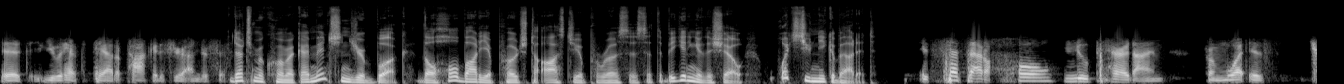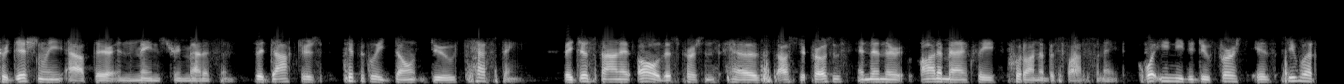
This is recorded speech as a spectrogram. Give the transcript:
It, you would have to pay out of pocket if you're under 50. Dr. McCormick, I mentioned your book, The Whole Body Approach to Osteoporosis, at the beginning of the show. What's unique about it? It sets out a whole new paradigm from what is traditionally out there in mainstream medicine. The doctors typically don't do testing. They just found it, oh, this person has osteoporosis, and then they're automatically put on a bisphosphonate. What you need to do first is see what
